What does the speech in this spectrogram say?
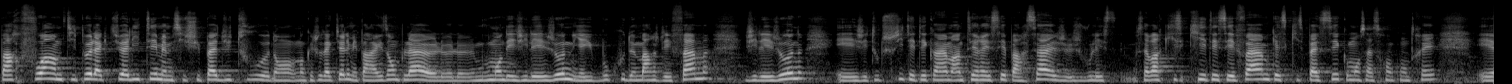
parfois un petit peu l'actualité, même si je ne suis pas du tout euh, dans, quelque chose d'actuel. Mais par exemple, là, le, mouvement des Gilets jaunes, il y a eu beaucoup de marches des femmes, Gilets jaunes, et j'ai tout de suite été quand même intéressée par ça. je, voulais savoir qui, étaient ces femmes, qu'est-ce qui se passait, comment ça se rencontrait. Et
